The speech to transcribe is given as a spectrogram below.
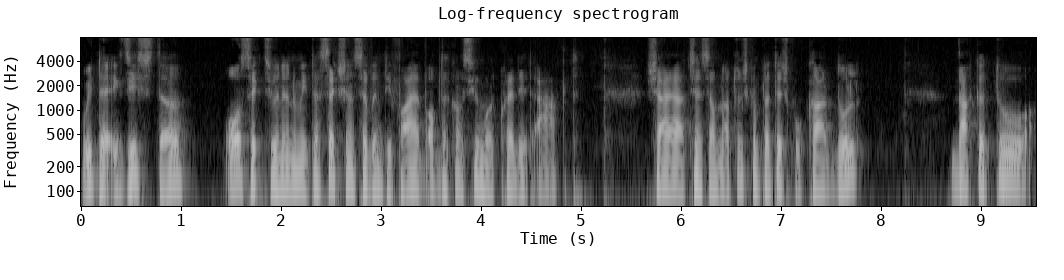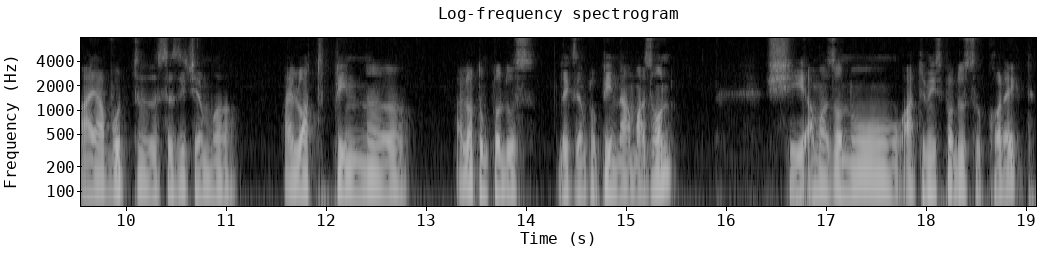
uite, există o secțiune numită Section 75 of the Consumer Credit Act. Și aia ce înseamnă? Atunci când plătești cu cardul, dacă tu ai avut, să zicem, ai luat prin, ai luat un produs, de exemplu, prin Amazon și Amazon nu a trimis produsul corect,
